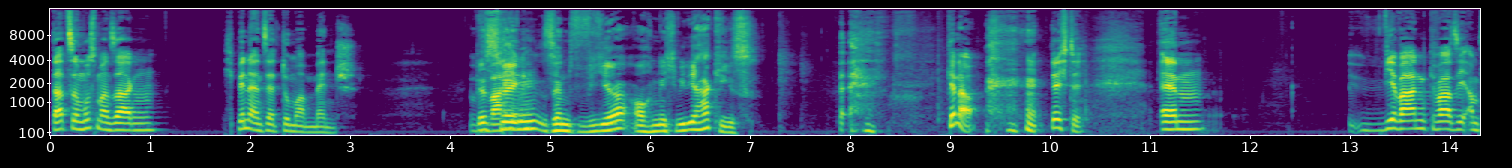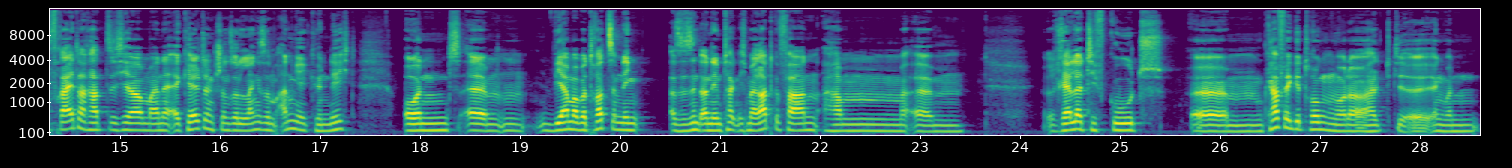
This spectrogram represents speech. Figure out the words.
dazu muss man sagen, ich bin ein sehr dummer Mensch. Deswegen sind wir auch nicht wie die Hackies. Genau, richtig. Ähm, wir waren quasi am Freitag hat sich ja meine Erkältung schon so langsam angekündigt und ähm, wir haben aber trotzdem den, also sind an dem Tag nicht mehr Rad gefahren, haben ähm, relativ gut ähm, Kaffee getrunken oder halt äh, irgendwann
